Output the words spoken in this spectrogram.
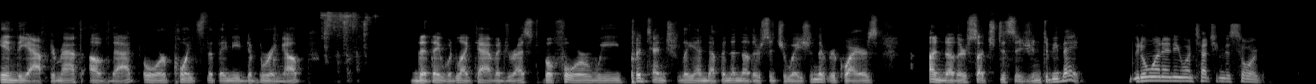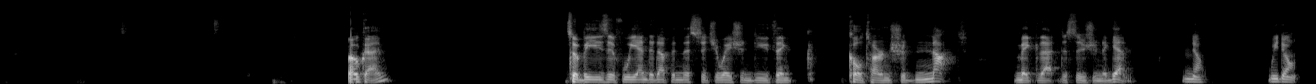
in the aftermath of that, or points that they need to bring up that they would like to have addressed before we potentially end up in another situation that requires another such decision to be made? We don't want anyone touching the sword. Okay. So, Bees, if we ended up in this situation, do you think Koltarn should not make that decision again? No, we don't.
